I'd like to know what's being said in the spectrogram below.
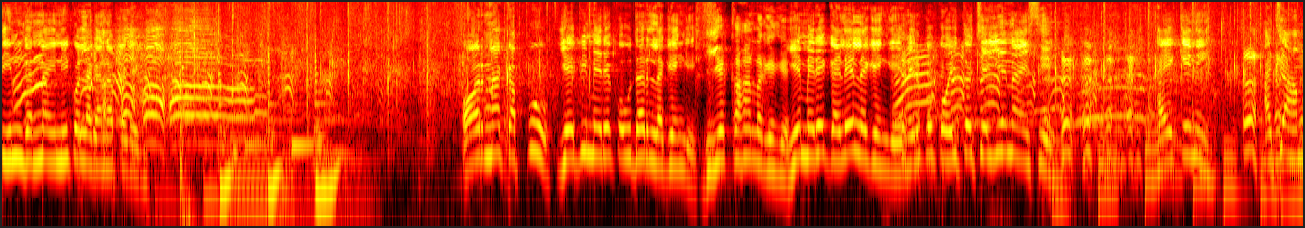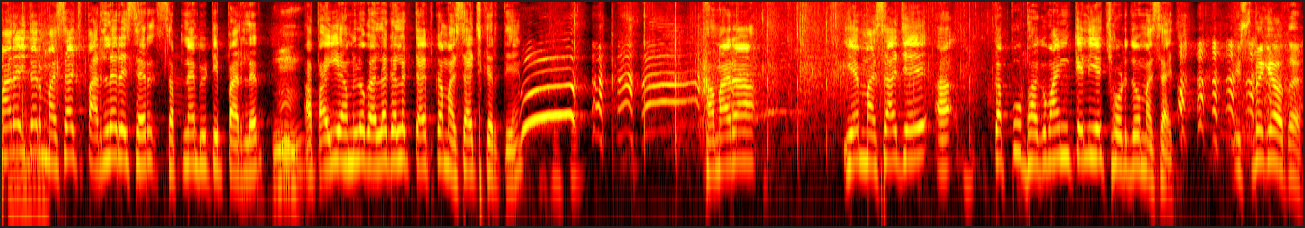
तीन गन्ना इन्हीं को लगाना पड़ेगा। और ना कप्पू ये भी मेरे को उधर लगेंगे। ये कहाँ लगेंगे? ये मेरे गले लगेंगे मेरे को कोई तो चाहिए ना ऐसे। है कि नहीं? अच्छा हमारा इधर मसाज पार्लर है सर सपना ब्यूटी पार्लर। आप आइए हम लोग अलग अलग टाइप का मसाज करते हैं। हमारा ये मसाज है कप्पू भगवान के लिए छोड़ दो मसाज। इसमें क्या होता है?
